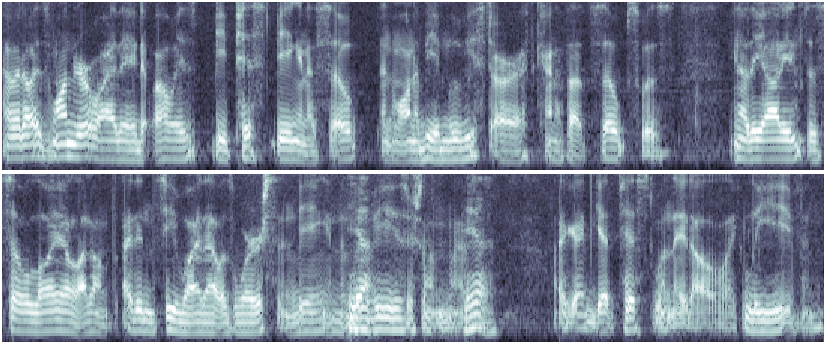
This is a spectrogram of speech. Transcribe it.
I would always wonder why they'd always be pissed being in a soap and want to be a movie star. I kind of thought soaps was you know, the audience is so loyal. I don't I didn't see why that was worse than being in the Yeah. movies or something. I was Yeah. like I'd get pissed when they'd all like leave and,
